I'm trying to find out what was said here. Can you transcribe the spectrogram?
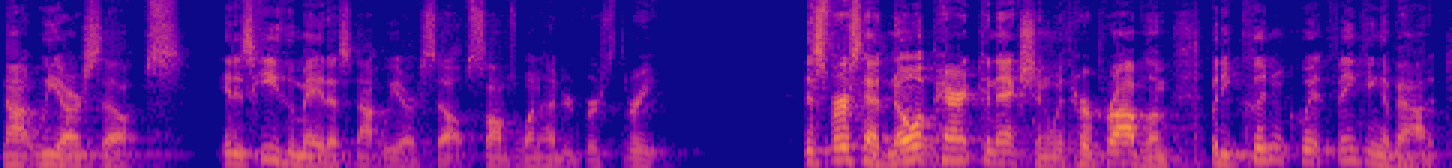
not we ourselves. It is he who made us, not we ourselves. Psalms 100, verse 3. This verse had no apparent connection with her problem, but he couldn't quit thinking about it.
